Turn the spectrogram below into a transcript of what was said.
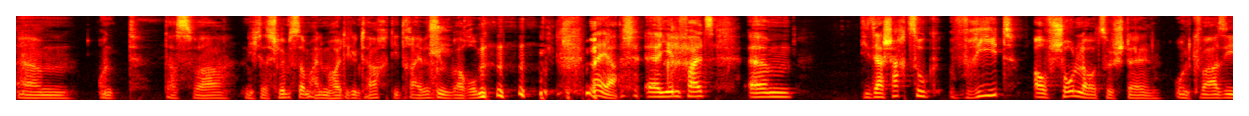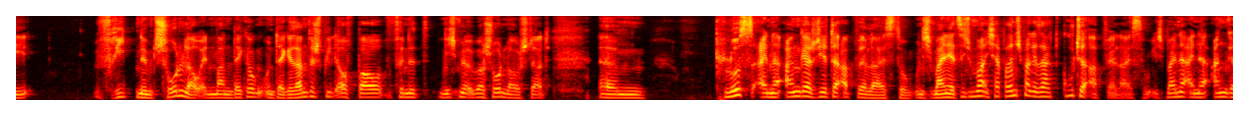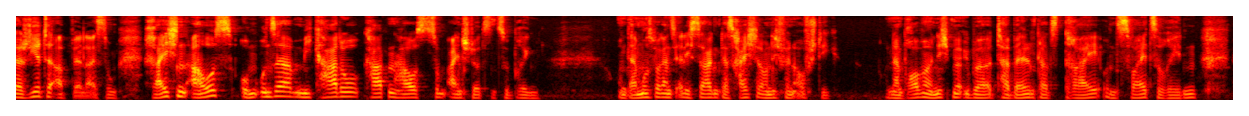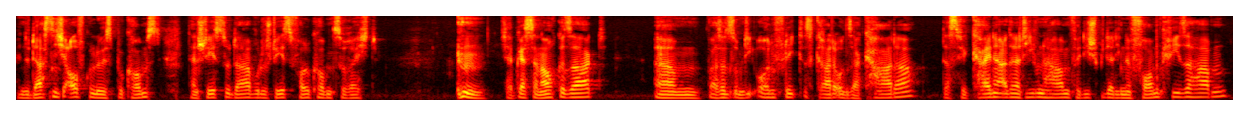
Ähm, und das war nicht das Schlimmste an meinem heutigen Tag. Die drei wissen warum. naja, äh, jedenfalls ähm, dieser Schachzug Vried auf Schonlau zu stellen und quasi Fried nimmt Schonlau in Manndeckung und der gesamte Spielaufbau findet nicht mehr über Schonlau statt. Ähm, plus eine engagierte Abwehrleistung. Und ich meine jetzt nicht mal, ich habe nicht mal gesagt, gute Abwehrleistung. Ich meine eine engagierte Abwehrleistung. Reichen aus, um unser Mikado-Kartenhaus zum Einstürzen zu bringen. Und da muss man ganz ehrlich sagen, das reicht ja auch nicht für einen Aufstieg. Und dann brauchen wir nicht mehr über Tabellenplatz 3 und 2 zu reden. Wenn du das nicht aufgelöst bekommst, dann stehst du da, wo du stehst, vollkommen zurecht. Ich habe gestern auch gesagt, ähm, was uns um die Ohren fliegt, ist gerade unser Kader dass wir keine Alternativen haben für die Spieler, die eine Formkrise haben.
